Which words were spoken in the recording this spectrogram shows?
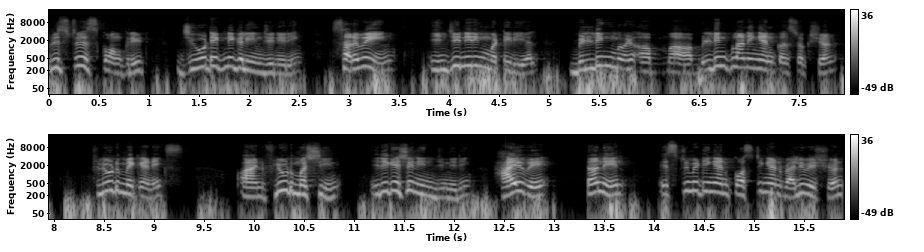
prestress concrete geotechnical engineering surveying engineering material building building planning and construction fluid mechanics and fluid machine irrigation engineering highway tunnel estimating and costing and valuation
